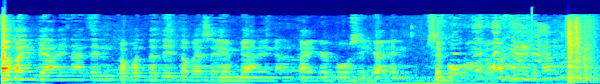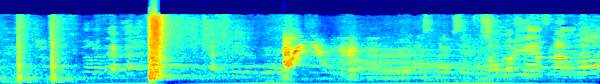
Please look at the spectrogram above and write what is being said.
Ito pa yung biyahe natin papunta dito kasi yung biyahe ng Tiger Pussy galing Cebu ang Manila. Gusto na Franco!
